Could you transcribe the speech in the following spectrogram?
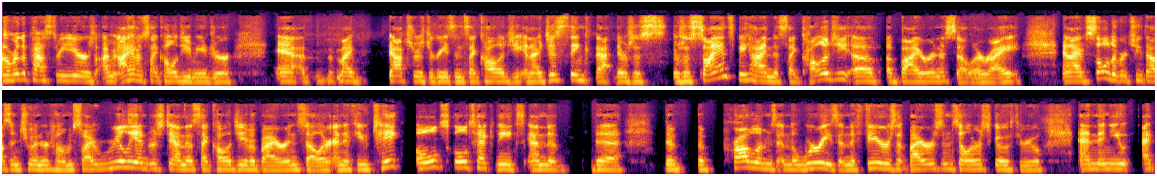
over the past three years i mean i have a psychology major and my bachelor's degrees in psychology and i just think that there's a there's a science behind the psychology of a buyer and a seller right? And i've sold over 2200 homes so i really understand the psychology of a buyer and seller and if you take old school techniques and the the the the problems and the worries and the fears that buyers and sellers go through. And then you a-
